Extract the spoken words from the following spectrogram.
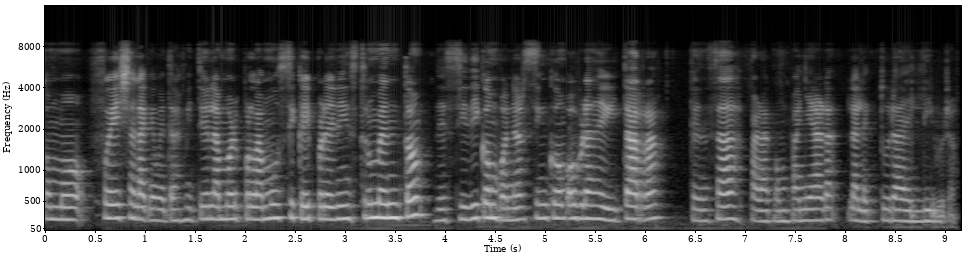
Como fue ella la que me transmitió el amor por la música y por el instrumento, decidí componer cinco obras de guitarra pensadas para acompañar la lectura del libro.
